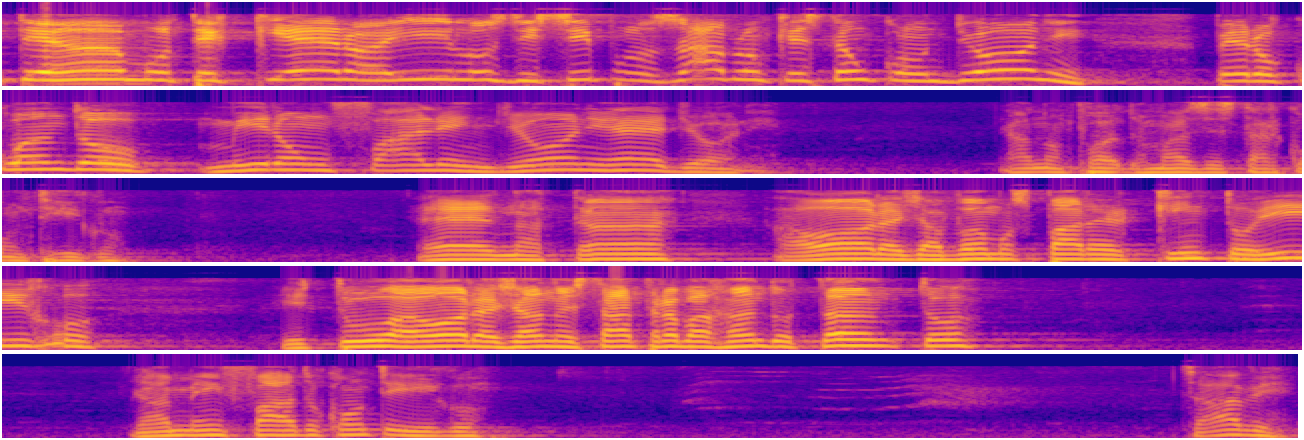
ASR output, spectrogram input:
te amo, te quero. Aí os discípulos falam que estão com Johnny. Pero quando miram falha em Johnny, é Johnny, eu não posso mais estar contigo. É, Natan, agora já vamos para o quinto hijo, e tu agora já não está trabalhando tanto, já me enfado contigo. Sabe?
